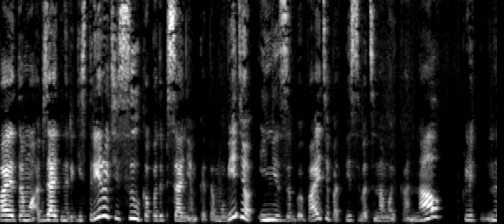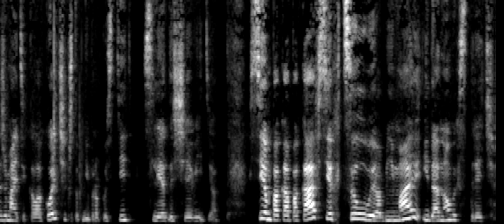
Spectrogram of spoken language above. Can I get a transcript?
Поэтому обязательно регистрируйтесь, ссылка под описанием к этому видео. И не забывайте подписываться на мой канал, нажимайте колокольчик, чтобы не пропустить следующее видео. Всем пока-пока, всех целую, обнимаю и до новых встреч!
